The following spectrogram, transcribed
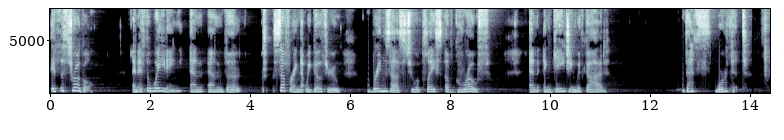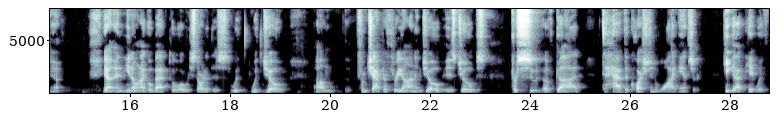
if the struggle and if the waiting and, and the suffering that we go through brings us to a place of growth and engaging with God, that's worth it. Yeah. Yeah. And, you know, when I go back to where we started this with, with Job, um, from chapter three on in Job is Job's pursuit of God to have the question why answered. He got hit with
